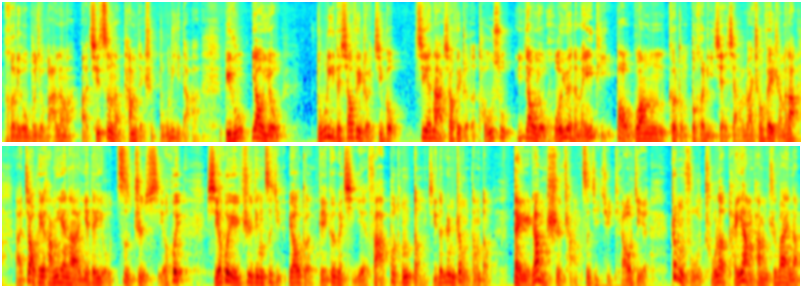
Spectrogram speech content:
合流，不就完了吗？啊，其次呢，他们得是独立的啊，比如要有独立的消费者机构接纳消费者的投诉，要有活跃的媒体曝光各种不合理现象、乱收费什么的啊。教培行业呢，也得有自治协会，协会制定自己的标准，给各个企业发不同等级的认证等等。得让市场自己去调节，政府除了培养他们之外呢，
